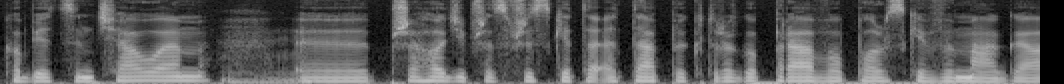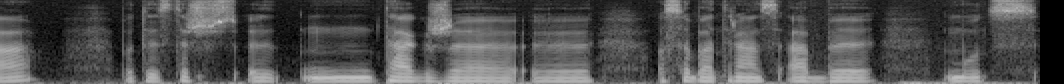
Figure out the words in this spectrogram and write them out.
kobiecym ciałem, mhm. przechodzi przez wszystkie te etapy, którego prawo polskie wymaga, bo to jest też y, tak, że y, osoba trans, aby móc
